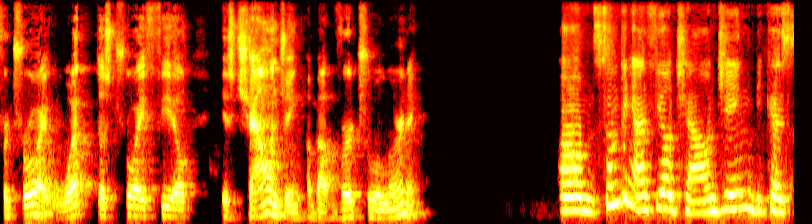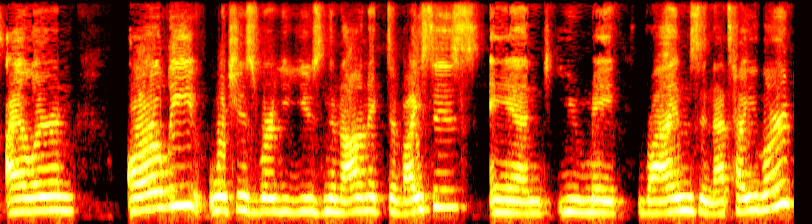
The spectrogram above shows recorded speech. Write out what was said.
for Troy. What does Troy feel is challenging about virtual learning? Um, something I feel challenging because I learn orally, which is where you use mnemonic devices and you make rhymes and that's how you learn.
